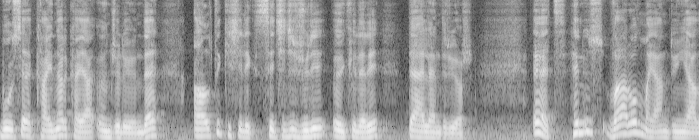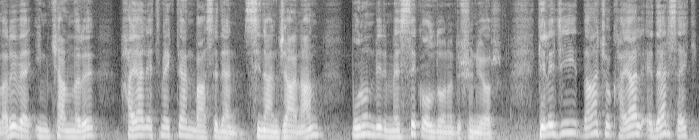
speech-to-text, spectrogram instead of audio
Buse Kaynarkaya öncülüğünde 6 kişilik seçici jüri öyküleri değerlendiriyor. Evet, henüz var olmayan dünyaları ve imkanları hayal etmekten bahseden Sinan Canan bunun bir meslek olduğunu düşünüyor. Geleceği daha çok hayal edersek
